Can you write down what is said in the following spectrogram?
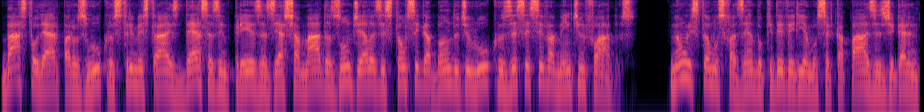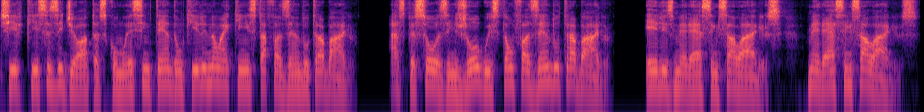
Basta olhar para os lucros trimestrais dessas empresas e as chamadas onde elas estão se gabando de lucros excessivamente inflados. Não estamos fazendo o que deveríamos ser capazes de garantir que esses idiotas como esse entendam que ele não é quem está fazendo o trabalho. As pessoas em jogo estão fazendo o trabalho. Eles merecem salários, merecem salários.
